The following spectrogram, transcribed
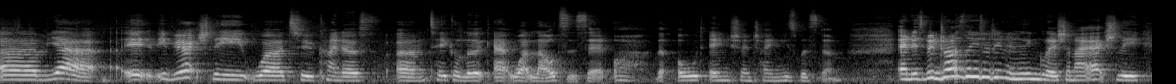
um, yeah, it, if you actually were to kind of um, take a look at what Lao Tzu said, oh, the old ancient Chinese wisdom, and it's been translated in English, and I actually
